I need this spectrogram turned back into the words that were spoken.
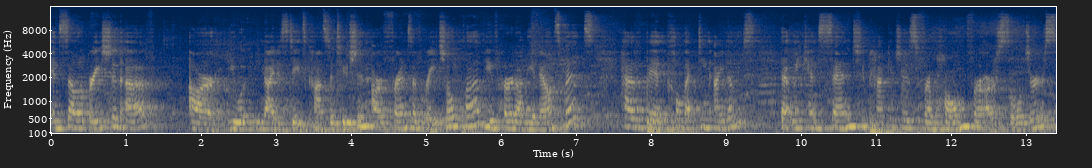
in celebration of our United States Constitution. Our Friends of Rachel Club, you've heard on the announcements, have been collecting items that we can send to packages from home for our soldiers.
